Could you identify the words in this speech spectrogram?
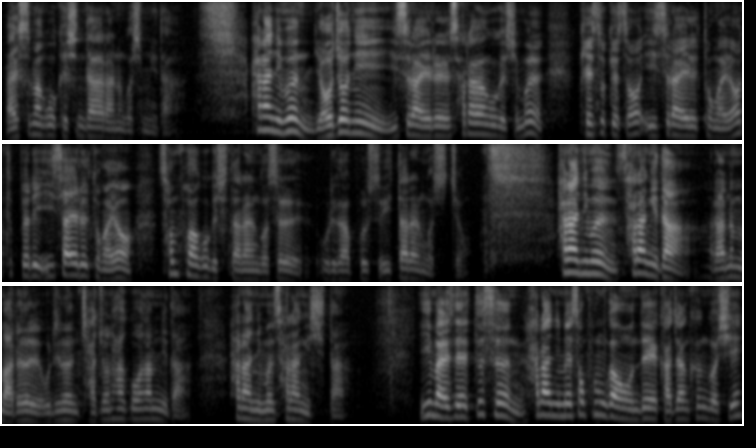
말씀하고 계신다라는 것입니다. 하나님은 여전히 이스라엘을 사랑하고 계심을 계속해서 이스라엘을 통하여 특별히 이사야를 통하여 선포하고 계시다라는 것을 우리가 볼 수 있다라는 것이죠. 하나님은 사랑이다라는 말을 우리는 자주 하곤 합니다. 하나님은 사랑이시다. 이 말의 뜻은 하나님의 성품 가운데 가장 큰 것이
